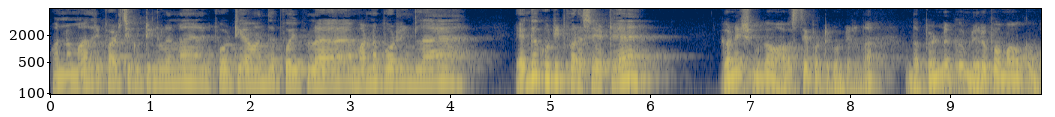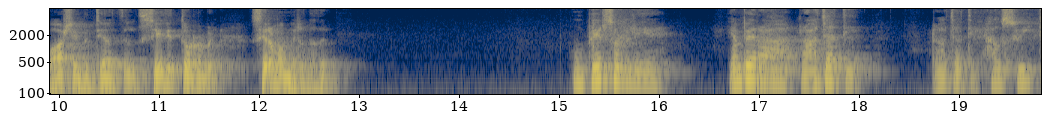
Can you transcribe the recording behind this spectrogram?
உன்ன மாதிரி படித்த குட்டிங்களெல்லாம் எனக்கு போட்டியாக வந்து பொய்ப்பில் மண்ணை போடுறீங்களா? எங்கே கூட்டிகிட்டு போகிற சேட்டு? கணேஷ் முகம் அவஸ்தைப்பட்டு கொண்டிருந்தான். அந்த பெண்ணுக்கும் நிருப்பமாவுக்கும் வாஷி வித்தியாசத்தில் செய்தி தொடர்பில் சிரமம் இருந்தது. உன் பேர் சொல்லலையே. என் பேரா? ராஜாத்தி. ராஜாத்தி ஹவு ஸ்வீட்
